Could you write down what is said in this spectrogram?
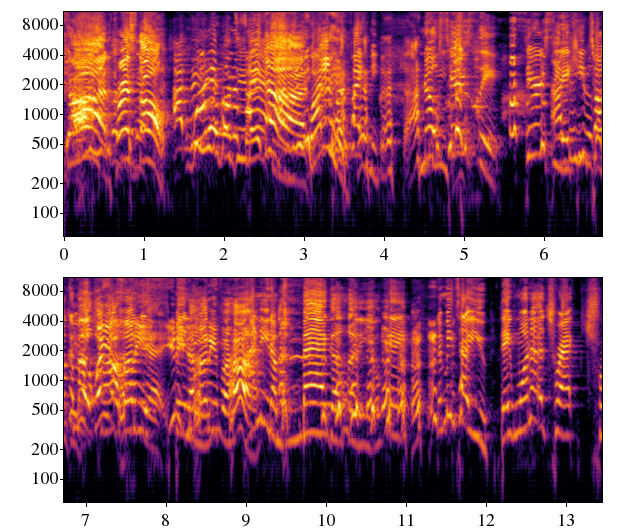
God, Crystal! I knew you were gonna do that. Why do you want to fight me? No, seriously, seriously, I they keep talking about do. Look, where your Trump honey at? You need a spending. honey for her. I need a MAGA hoodie. Okay, let me tell you, they want to attract tr-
